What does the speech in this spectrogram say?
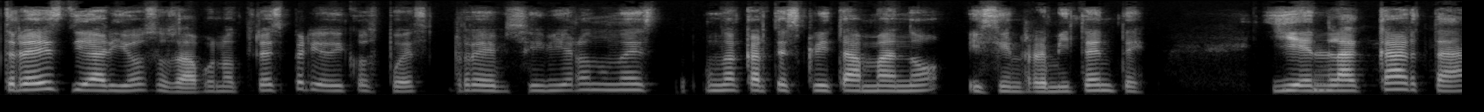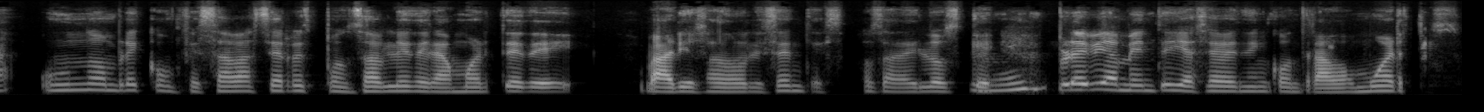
tres diarios, o sea, bueno, tres periódicos, pues, recibieron una, una carta escrita a mano y sin remitente. Y en la carta, un hombre confesaba ser responsable de la muerte de varios adolescentes, o sea, de los que previamente ya se habían encontrado muertos.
